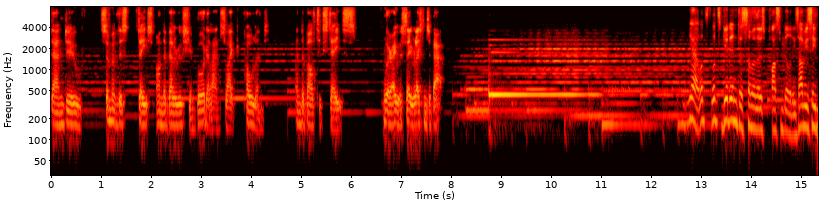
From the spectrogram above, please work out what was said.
than do some of the states on the Belarusian borderlands, like Poland and the Baltic states, where I would say relations are bad. Yeah let's let's get into some of those possibilities. Obviously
